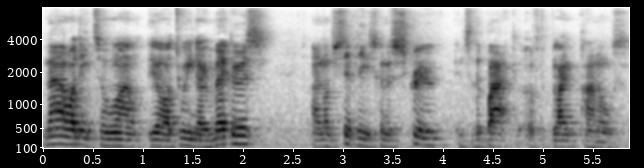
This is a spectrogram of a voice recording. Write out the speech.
Now I need to mount the Arduino Megas and I'm simply just going to screw into the back of the blank panels.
